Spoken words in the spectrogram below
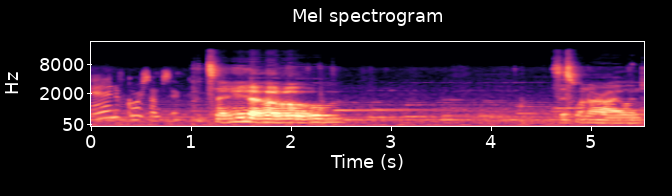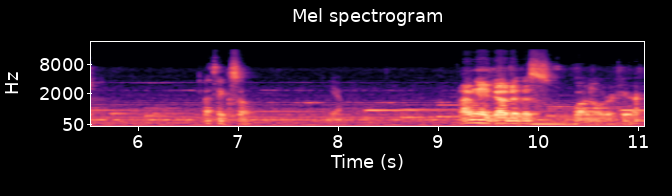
And of course I'm sick. Potato. Is this one our island? I think so. Yep. I'm gonna go to this one over here.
